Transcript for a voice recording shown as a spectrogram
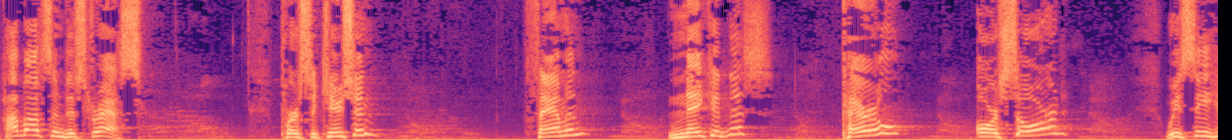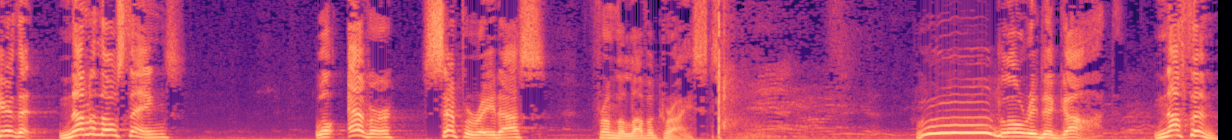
How about some distress? Persecution? Famine? Nakedness? Peril? Or sword? We see here that none of those things will ever separate us from the love of Christ. Woo, glory to God. Nothing,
